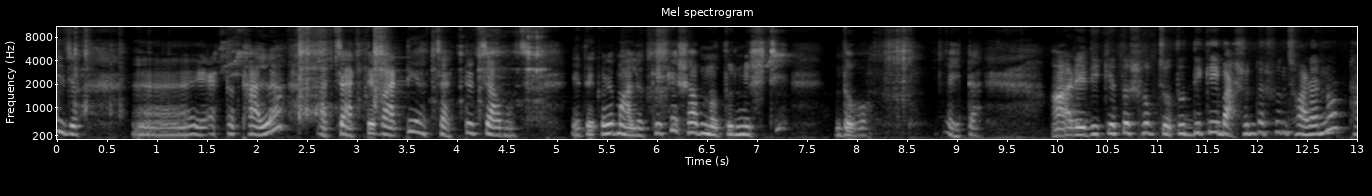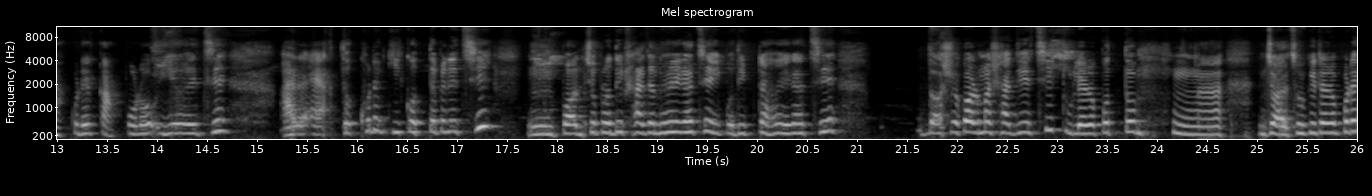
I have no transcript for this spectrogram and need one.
এই যে একটা থালা আর চারটে বাটি আর চারটে চামচ। এতে করে মা লক্ষ্মীকে সব নতুন মিষ্টি দেবো। এইটা। আর এদিকে তো সব চতুর্দিকেই বাসন টাসন ছড়ানো ঠাকুরের কাপড়ও ইয়ে হয়েছে। আর এতক্ষণে কি করতে পেরেছি? পঞ্চপ্রদীপ সাজানো হয়ে গেছে, এই প্রদীপটা হয়ে গেছে। দশকর্মা সাজিয়েছি, টুলের ওপর তো জলচৌকিটার ওপরে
